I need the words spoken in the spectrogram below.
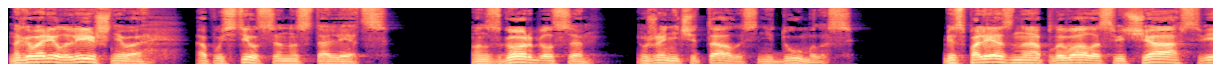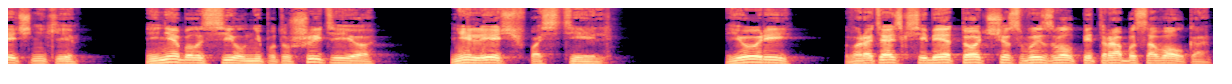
наговорил лишнего, опустился на столец. Он сгорбился, уже не читалось, не думалось. Бесполезно оплывала свеча в свечнике, и не было сил ни потушить ее, ни лечь в постель. Юрий, воротясь к себе, тотчас вызвал Петра Босоволка.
